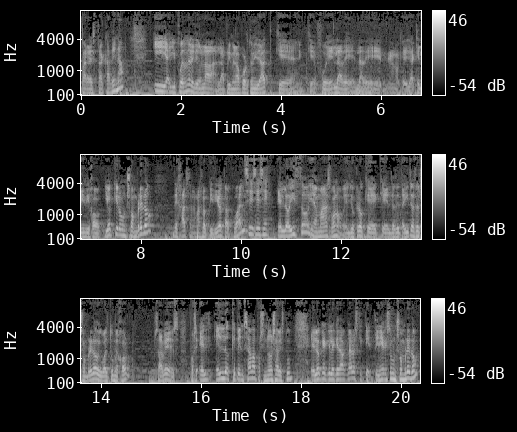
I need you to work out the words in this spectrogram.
para esta cadena y allí fue donde le dieron la, la primera oportunidad que, que fue la de, la de, bueno, que Jacqueline dijo, yo quiero un sombrero de Halston, además lo pidió tal cual. Sí, sí, sí. Él lo hizo y además, bueno, yo creo que, que los detallitos del sombrero, igual tú mejor, ¿sabes? Pues él, él lo que pensaba, por si no lo sabes tú, él lo que, que le quedaba claro es que, que tenía que ser un sombrero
